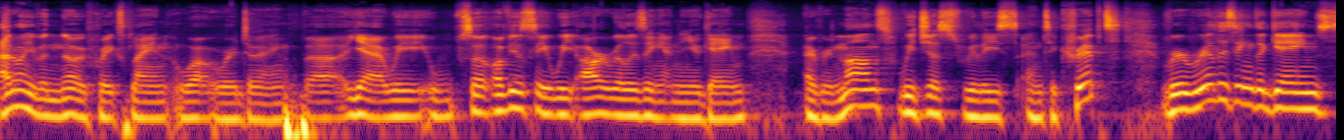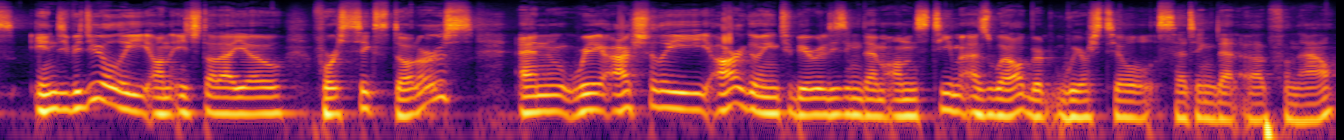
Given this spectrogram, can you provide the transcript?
i don't even know if we explain what we're doing but yeah we so obviously we are releasing a new game every month. We just released Anticrypt. We're releasing the games individually on itch.io for $6. And we actually are going to be releasing them on Steam as well, but we're still setting that up for now.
